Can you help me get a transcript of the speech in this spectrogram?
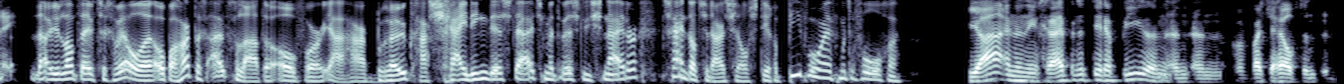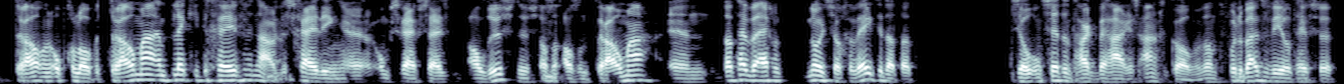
nee. Nou, Jolante heeft zich wel eh, openhartig uitgelaten over ja, haar breuk, haar scheiding destijds met Wesley Snijder. Het schijnt dat ze daar zelfs therapie voor heeft moeten volgen. Ja, en een ingrijpende therapie, een, een, een, wat je helpt een, een opgelopen trauma een plekje te geven. Nou, de scheiding eh, omschrijft zij al dus, dus als een, als een trauma. En dat hebben we eigenlijk nooit zo geweten, dat dat zo ontzettend hard bij haar is aangekomen. Want voor de buitenwereld heeft ze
